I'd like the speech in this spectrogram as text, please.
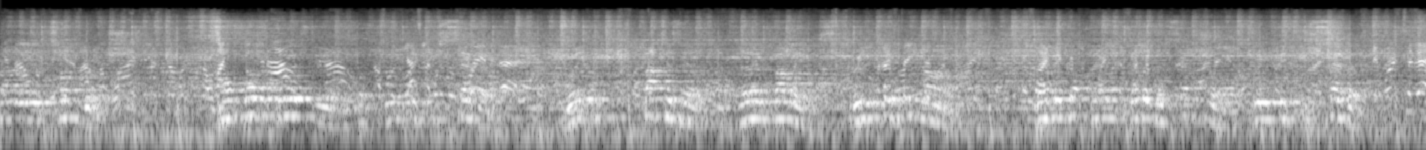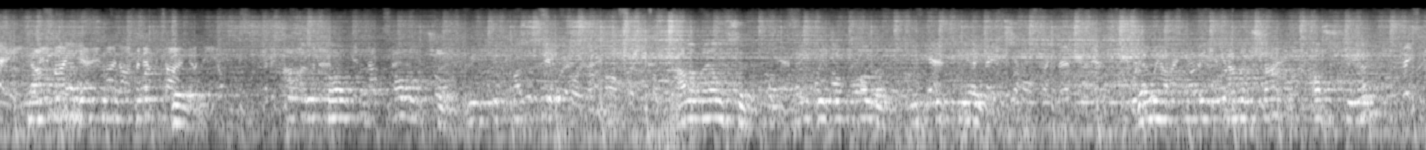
Ryan Tonbridge. Tom Donald Birchfield from 357. Will Battershill of Herne Valley, 359. Then we've got Bennett of Central, 357. Gavin Everton of Blackburn. Adam Fogg of Coventry, 356. Alan Elson of Cambridge and Holland, 358. Then we have Kevin Kamenschak, Austria.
